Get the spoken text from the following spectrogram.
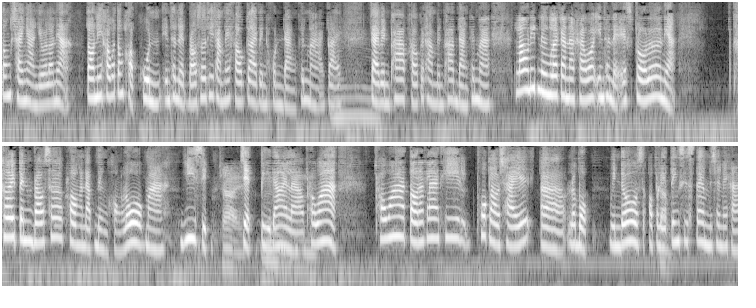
ต้องใช้งานเยอะแล้วเนี่ยตอนนี้เขาก็ต้องขอบคุณ Internet Browser ที่ทำให้เขากลายเป็นคนดังขึ้นมากลายกลายเป็นภาพเขาก็ทำเป็นภาพดังขึ้นมา เล่านิดนึงแล้วกันนะคะว่า Internet Explorer เนี่ย เคยเป็นเบราว์เซอร์ครองอันดับหนึ่งของโลกมา20ใช่7ปีได้แล้ว เพราะว่าเพราะว่าตอนแรก ๆ ที่พวกเราใช้อ่าระบบ Windows Operating System ใช่ไหมคะ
